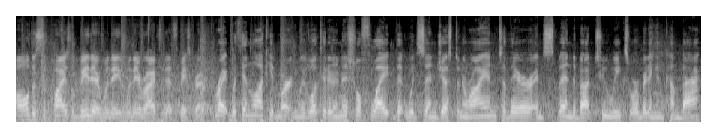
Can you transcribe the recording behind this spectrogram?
all the supplies will be there when they when they arrive to that spacecraft. Right, within Lockheed Martin, we've looked at an initial flight that would send just an Orion to there and spend about two weeks orbiting and come back.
